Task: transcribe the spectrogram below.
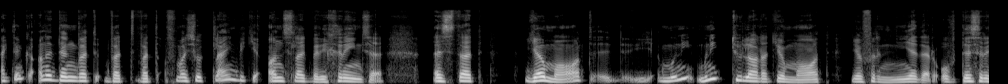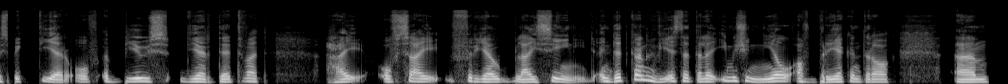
ek dink 'n ander ding wat wat wat vir my so klein bietjie aansluit by die grense is dat jou maat moenie moenie toelaat dat jou maat jou verneder of disrespekteer of abuse deur dit wat hy of sy vir jou bly sê nie. En dit kan wees dat hulle emosioneel afbreekend raak. Ehm um,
